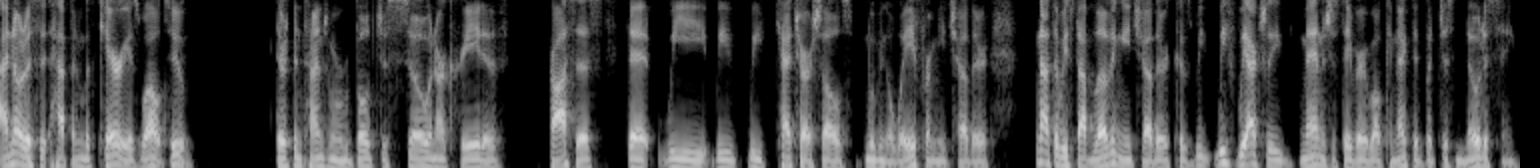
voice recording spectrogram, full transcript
I noticed it happened with carrie as well too. There's been times when we're both just so in our creative process that we we we catch ourselves moving away from each other. Not that we stop loving each other because we we we actually manage to stay very well connected but just noticing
